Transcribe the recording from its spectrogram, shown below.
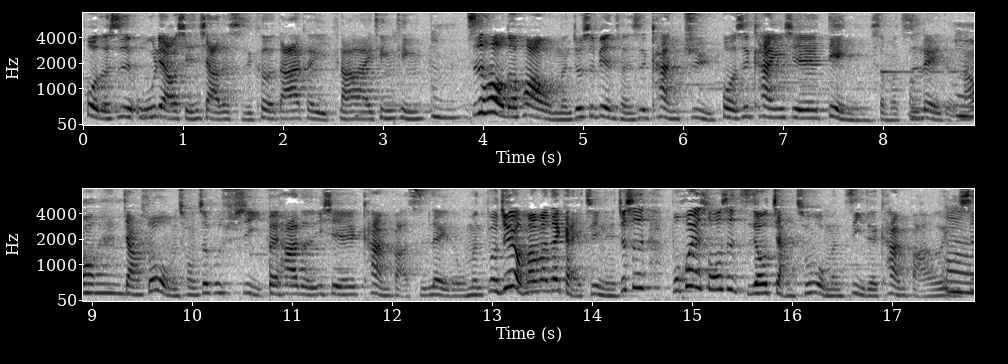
或者是无聊闲暇的时刻，大家可以拿来听听。嗯，之后的话，我们就是变成是看剧，或者是看一些电影什么之类的，然后讲说我们从这部戏对他的一些看法之类的。我们我觉得有慢慢在改进呢，就是不会说是只有讲出我们自己的看法而已，是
